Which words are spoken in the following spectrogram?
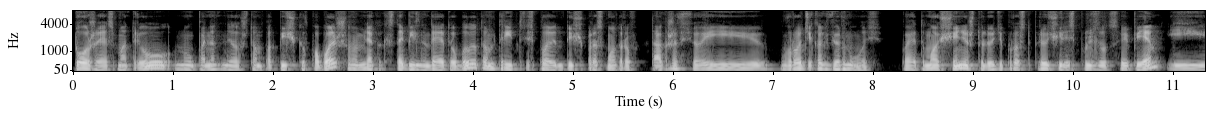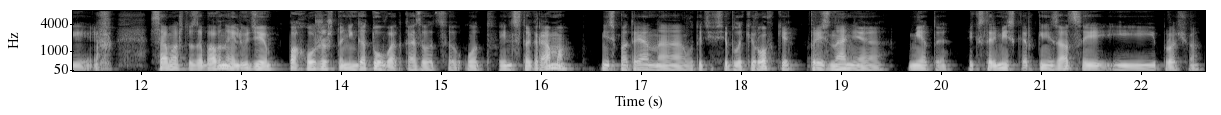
тоже я смотрю, ну, понятное дело, что там подписчиков побольше, но у меня как стабильно до этого было там 3-3,5 тысячи просмотров, также все и вроде как вернулось. Поэтому ощущение, что люди просто приучились пользоваться VPN, и самое что забавное, люди, похоже, что не готовы отказываться от Инстаграма, несмотря на вот эти все блокировки, признание меты экстремистской организации и прочего.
